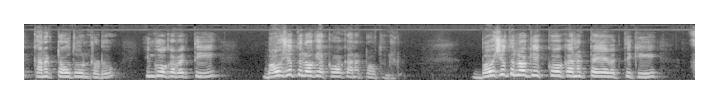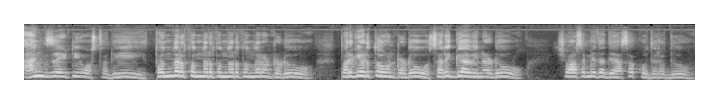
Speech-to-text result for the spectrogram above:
కనెక్ట్ అవుతూ ఉంటాడు. ఇంకొక వ్యక్తి భవిష్యత్తులోకి ఎక్కువ కనెక్ట్ అవుతుంటాడు. భవిష్యత్తులోకి ఎక్కువ కనెక్ట్ అయ్యే వ్యక్తికి యాంగ్జైటీ వస్తుంది. తొందర తొందర తొందర తొందర ఉంటాడు. పరిగెడుతూ ఉంటాడు. సరిగ్గా వినడు. శ్వాస మీద ధ్యాస కుదరదు.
